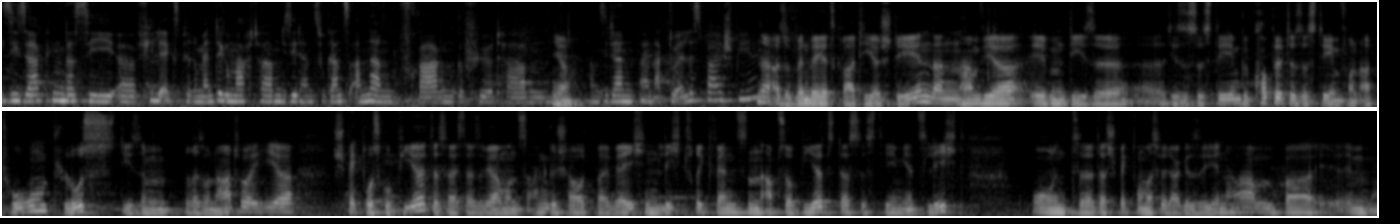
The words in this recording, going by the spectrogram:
Sie sagten, dass Sie äh, viele Experimente gemacht haben, die Sie dann zu ganz anderen Fragen geführt haben. Ja. Haben Sie dann ein aktuelles Beispiel? Na, also wenn wir jetzt gerade hier stehen, dann haben wir eben diese, äh, dieses System, gekoppelte System von Atom plus diesem Resonator hier spektroskopiert. Das heißt also, wir haben uns angeschaut, bei welchen Lichtfrequenzen absorbiert das System jetzt Licht. Und äh, das Spektrum, was wir da gesehen haben, war im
